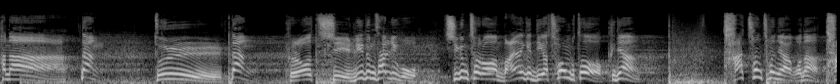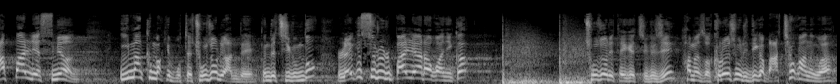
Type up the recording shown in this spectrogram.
땅. 하나. 땅. 둘. 땅. 그렇지. 리듬 살리고. 지금처럼 만약에 네가 처음부터 그냥 다 천천히 하거나 다 빨리 했으면 이만큼밖에 못해. 조절이 안 돼. 근데 지금도 레그 스루를 빨리 하라고 하니까 조절이 되겠지, 그지? 하면서 그런 식으로 네가 맞춰가는 거야.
